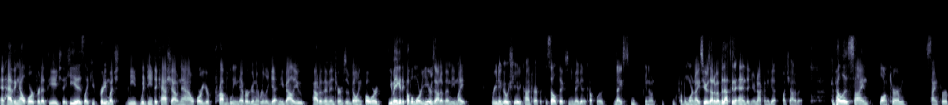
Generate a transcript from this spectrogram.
And having Al Horford at the age that he is, like you pretty much need would need to cash out now, or you're probably never going to really get any value out of him in terms of going forward. You may get a couple more years out of him. He might renegotiate a contract with the Celtics, and you may get a couple of nice, you know, a couple more nice years out of it. But that's going to end, and you're not going to get much out of it. Capela is signed long term, signed for a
